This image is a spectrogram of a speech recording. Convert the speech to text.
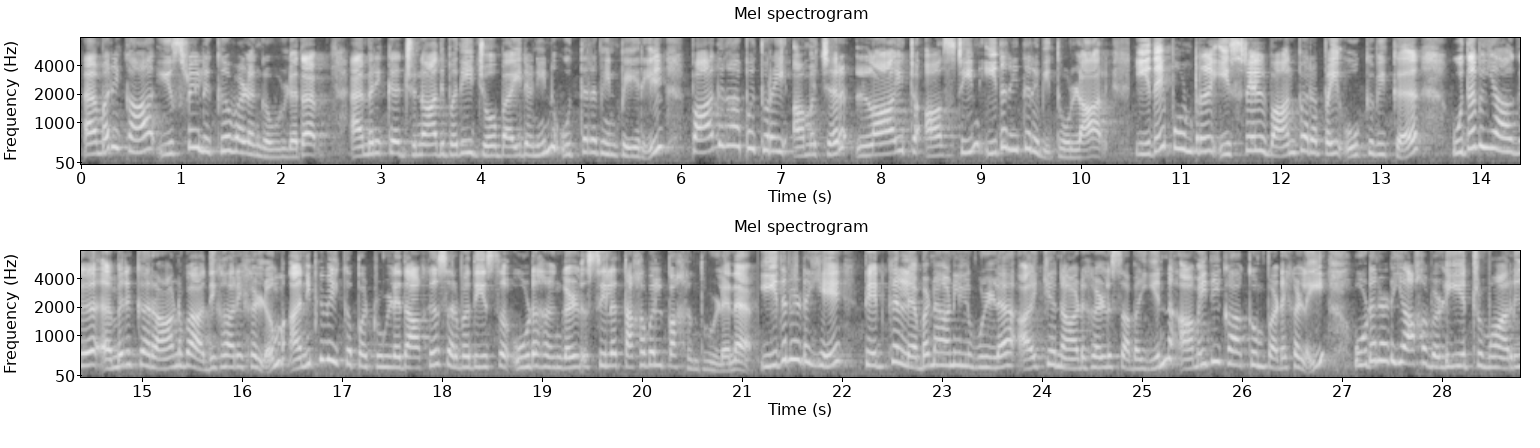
அமெரிக்கா இஸ்ரேலுக்கு வழங்க உள்ளது. அமெரிக்க ஜனாதிபதி ஜோ பைடனின் உத்தரவின் பேரில் பாதுகாப்புத்துறை அமைச்சர் லாய்ட் ஆஸ்டின் இதனை தெரிவித்துள்ளார். இதேபோன்று இஸ்ரேல் வான்பரப்பை ஊக்குவிக்க உதவியாக அமெரிக்க ராணுவ அதிகாரிகளும் அனுப்பி வைக்கப்பட்டுள்ளதாக சர்வதேச ஊடகங்கள் சில தகவல் பகிர்ந்துள்ளன. இதனிடையே தெற்கு லெபனானில் உள்ள ஐக்கிய நாடுகள் சபையின் அமைதி காக்கும் படைகளை உடனடியாக வெளியேற்றுமாறு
